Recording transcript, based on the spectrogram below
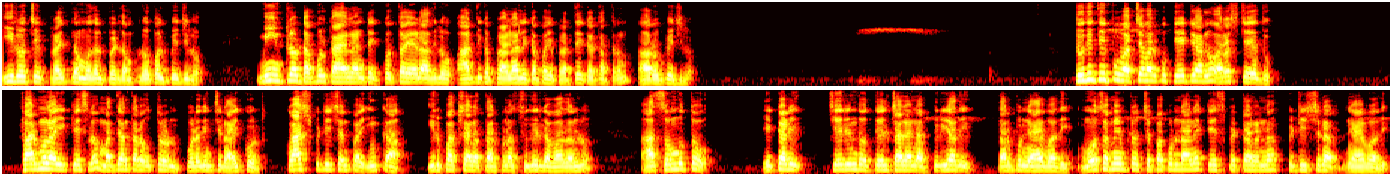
ఈరోజే ప్రయత్నం మొదలు పెడదాం. లోపల పేజీలో. మీ ఇంట్లో డబ్బులు కాయాలంటే కొత్త ఏడాదిలో ఆర్థిక ప్రణాళికపై ప్రత్యేక కథనం ఆరో పేజీలో. తుది తీర్పు వచ్చే వరకు కేటీఆర్ను అరెస్ట్ చేయదు ఫార్ములా ఈ కేసులో మధ్యంతర ఉత్తర్వులు పొడిగించిన హైకోర్టు. క్వాష్ పిటిషన్పై ఇంకా ఇరుపక్షాల తరపున సుదీర్ఘ వాదనలు. ఆ సొమ్ముతో ఎక్కడి చేరిందో తేల్చాలన్న ఫిర్యాదు తరపు న్యాయవాది. మోసమేమిటో చెప్పకుండానే కేసు పెట్టాలన్న పిటిషనర్ న్యాయవాది.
